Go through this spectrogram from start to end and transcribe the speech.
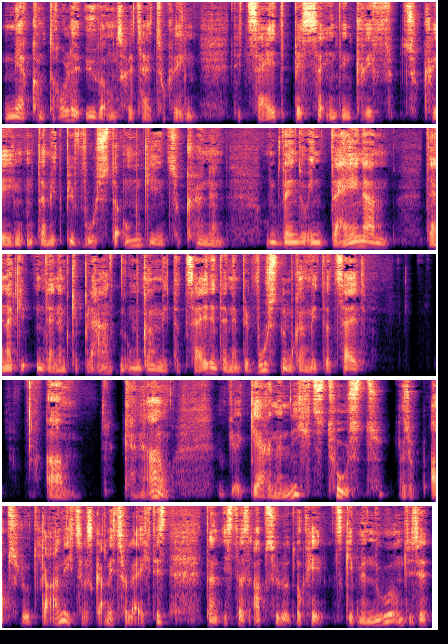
mehr Kontrolle über unsere Zeit zu kriegen, die Zeit besser in den Griff zu kriegen und damit bewusster umgehen zu können. Und wenn du in deinem, deiner, in deinem geplanten Umgang mit der Zeit, in deinem bewussten Umgang mit der Zeit, ähm, keine Ahnung, gerne nichts tust, also absolut gar nichts, was gar nicht so leicht ist, dann ist das absolut okay. Es geht mir nur um diese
